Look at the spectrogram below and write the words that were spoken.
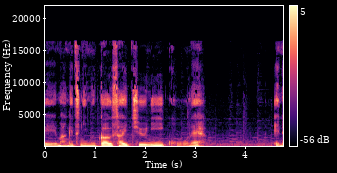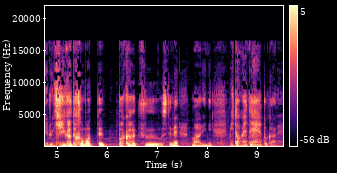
えー、満月に向かう最中にこうねエネルギーが高まって爆発をしてね周りに「認めて!」とかね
